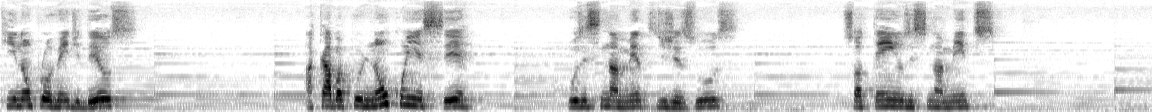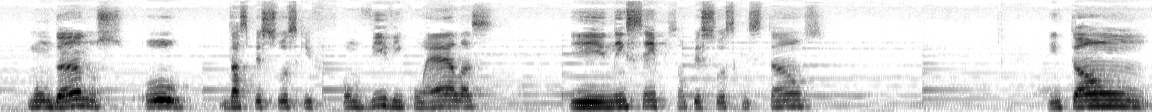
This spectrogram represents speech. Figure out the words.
que não provém de Deus, acaba por não conhecer os ensinamentos de Jesus, só tem os ensinamentos mundanos ou das pessoas que convivem com elas e nem sempre são pessoas cristãos. Então,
